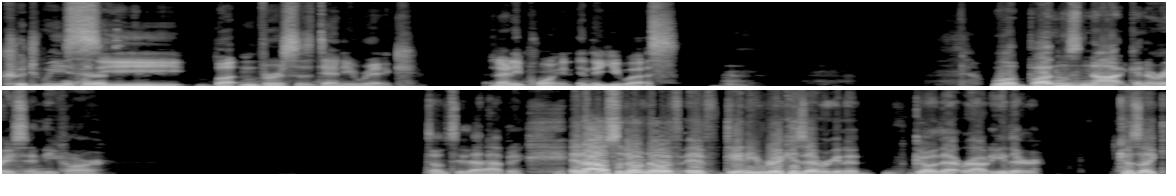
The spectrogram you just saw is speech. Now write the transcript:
Could we Because- see Button versus Danny Ric at any point in the U.S.? Well, Button's not going to race IndyCar. Don't see that happening. And I also don't know if, if Danny Ric is ever going to go that route either. Because, like,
